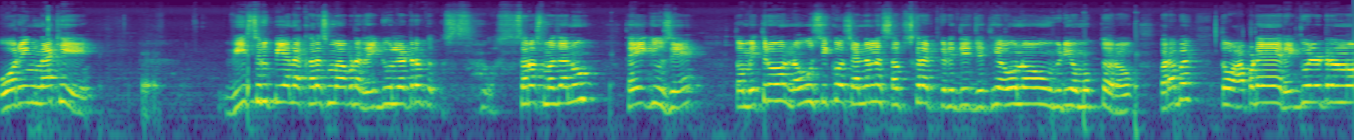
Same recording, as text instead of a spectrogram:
ઓરિંગ નાખી, વીસ રૂપિયાના ખર્ચમાં આપણે રેગ્યુલેટર સરસ મજાનું થઈ ગયું છે. તો મિત્રો, નવું શીખો ચેનલને સબસ્ક્રાઈબ કરી દે, જેથી અવનવો વીડિયો મૂકતો રહું. બરાબર? તો આપણે રેગ્યુલેટરનો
